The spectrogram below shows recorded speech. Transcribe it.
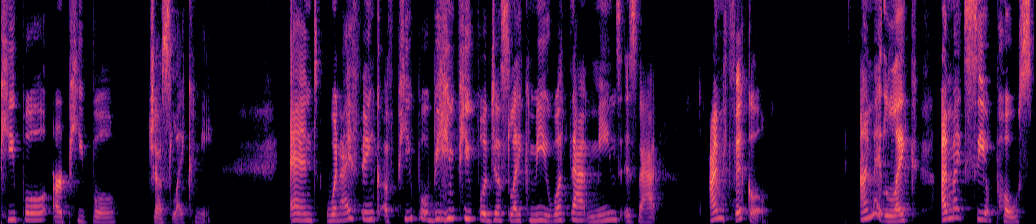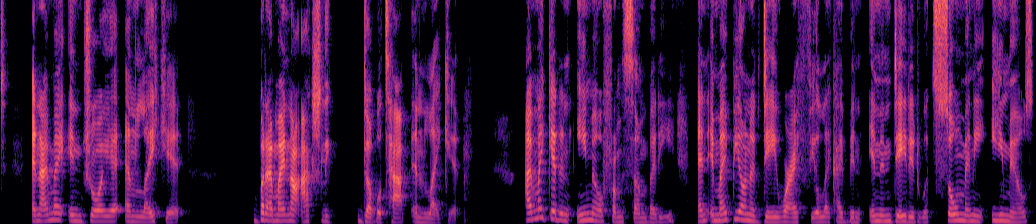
people are people just like me. And when I think of people being people just like me, what that means is that I'm fickle. I might like, I might see a post and I might enjoy it and like it, but I might not actually double tap and like it. I might get an email from somebody, and it might be on a day where I feel like I've been inundated with so many emails,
